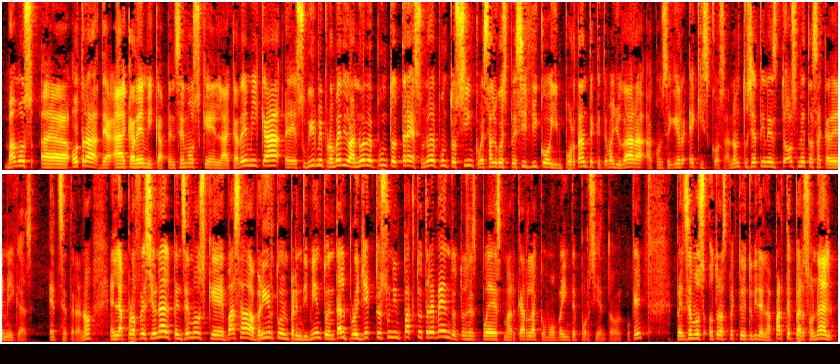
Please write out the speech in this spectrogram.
Vamos a otra de, académica. Pensemos que en la académica eh, subir mi promedio a 9.3 o 9.5 es algo específico e importante que te va a ayudar a, a, conseguir X cosa, ¿no? Entonces ya tienes dos metas académicas. etcétera, ¿no? En la profesional, pensemos que vas a abrir tu emprendimiento en tal proyecto, es un impacto tremendo, entonces puedes marcarla como 20%, ¿ok? Pensemos otro aspecto de tu vida, en la parte personal,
